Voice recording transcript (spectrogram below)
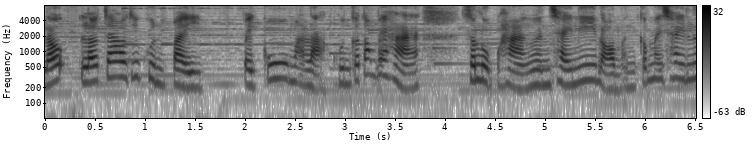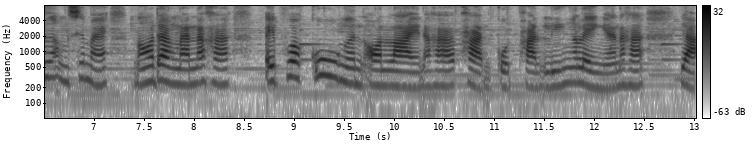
แล้วแล้วเจ้าที่คุณไปไปกู้มาล่ะ คุณก็ต้องไปหาสรุปหาเงินใช้หนี้หรอ มันก็ไม่ใช่เรื่องใช่ไหมเนาะดังนั้นนะคะไอ้พวกกู้เงินออนไลน์นะคะ ผ่านกดผ่านลิงก์อะไรเงี้ยนะคะ อย่า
